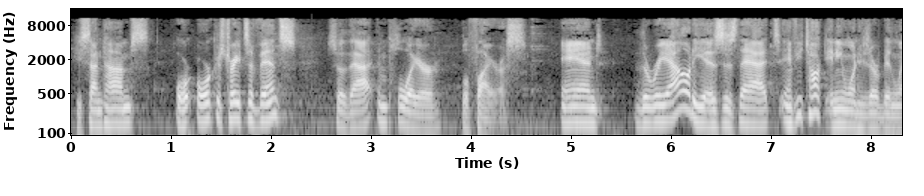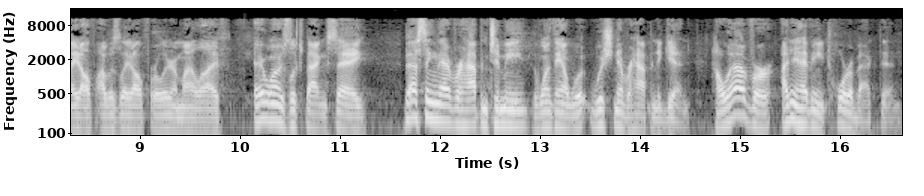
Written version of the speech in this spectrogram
He sometimes or- orchestrates events so that employer will fire us. And the reality is, is that if you talk to anyone who's ever been laid off, I was laid off earlier in my life. Everyone always looks back and say, "Best thing that ever happened to me. The one thing I w- wish never happened again." However, I didn't have any Torah back then.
